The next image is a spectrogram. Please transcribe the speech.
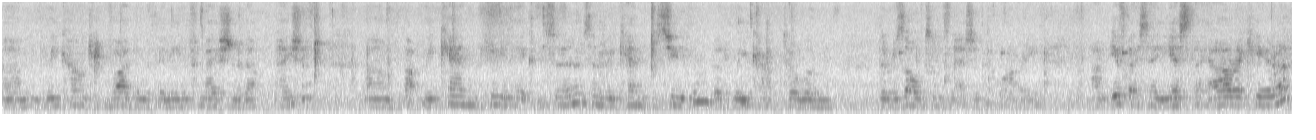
um, we can't provide them with any information about the patient, um, but we can hear their concerns and we can pursue them, but we can't tell them the result of that inquiry. Um, if they say yes, they are a carer,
